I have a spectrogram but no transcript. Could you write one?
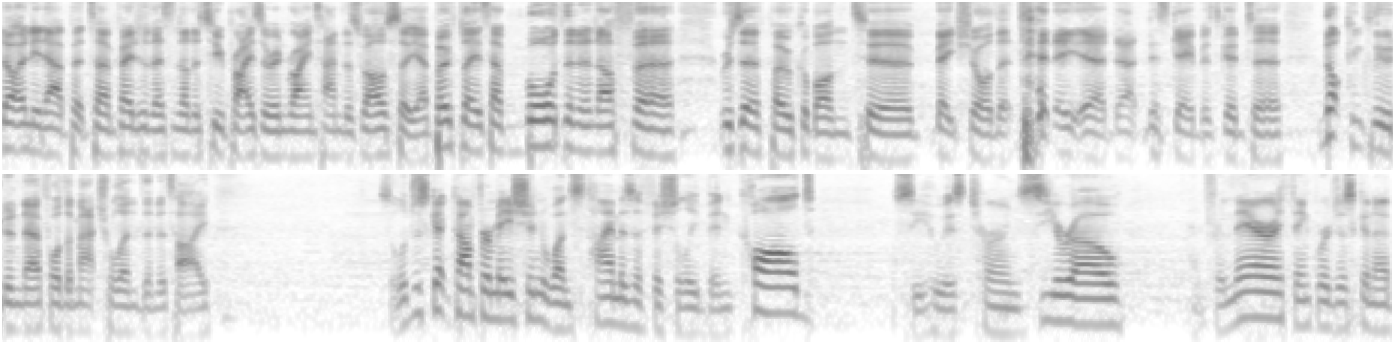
not only that, but um, Pedro, there's another two prizer in Ryan's hand as well. So yeah, both players have more than enough uh, reserve Pokemon to make sure that, they, uh, that this game is good to not conclude, and therefore the match will end in a tie. So we'll just get confirmation once time has officially been called. We'll see who is turn zero. And from there, I think we're just going to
